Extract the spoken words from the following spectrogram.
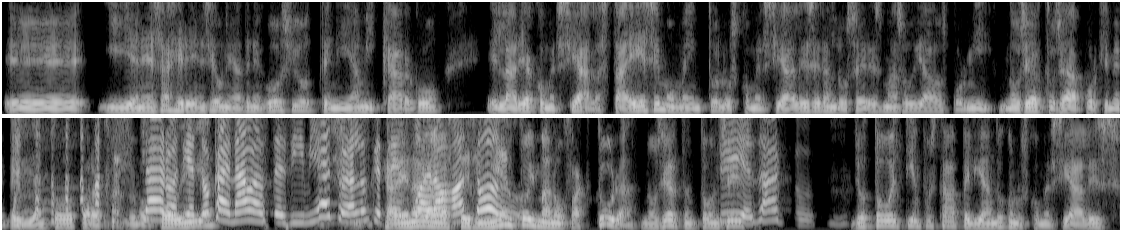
eh, y en esa gerencia de unidad de negocio tenía mi cargo el área comercial. Hasta ese momento los comerciales eran los seres más odiados por mí, ¿no es cierto? O sea, porque me pedían todo para cuando no Claro, podía. haciendo cadena de abastecimiento, eran los que te cadena de abastecimiento todo. y manufactura, ¿no es cierto? Entonces, Sí, exacto. yo todo el tiempo estaba peleando con los comerciales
